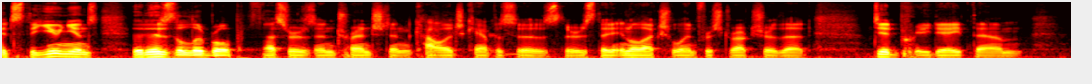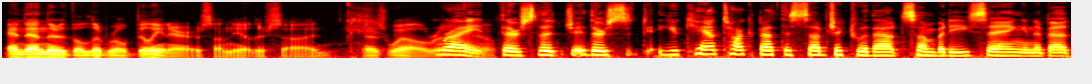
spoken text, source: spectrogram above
it's the unions. It is the liberal professors entrenched in college campuses. There's the intellectual infrastructure that did predate them, and then there are the liberal billionaires on the other side as well, right? Right. now. There's the there's you can't talk about this subject without somebody saying in about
